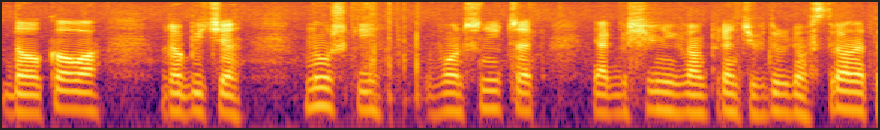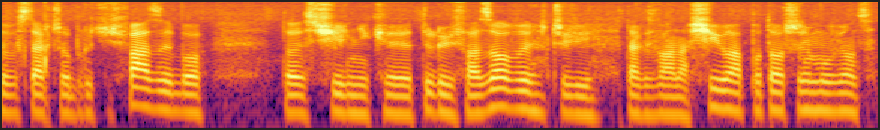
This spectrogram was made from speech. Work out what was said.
dookoła. Robicie nóżki, włączniczek. Jakby silnik Wam kręcił w drugą stronę, to wystarczy obrócić fazy, bo to jest silnik e, trójfazowy, czyli tak zwana siła, potocznie mówiąc.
